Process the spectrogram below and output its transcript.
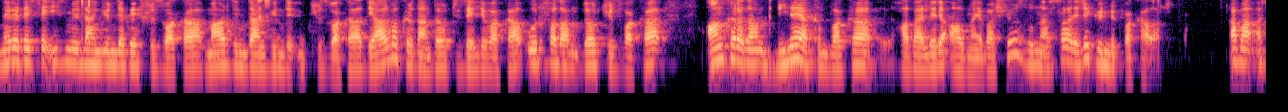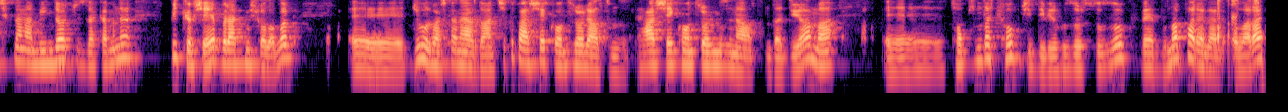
neredeyse İzmir'den günde 500 vaka, Mardin'den günde 300 vaka, Diyarbakır'dan 450 vaka, Urfa'dan 400 vaka, Ankara'dan bine yakın vaka haberleri almaya başlıyoruz. Bunlar sadece günlük vakalar. Ama açıklanan 1400 rakamını bir köşeye bırakmış olalım. Ee, Cumhurbaşkanı Erdoğan çıkıp her şey kontrol altımız, her şey kontrolümüzün altında diyor ama e, toplumda çok ciddi bir huzursuzluk ve buna paralel olarak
